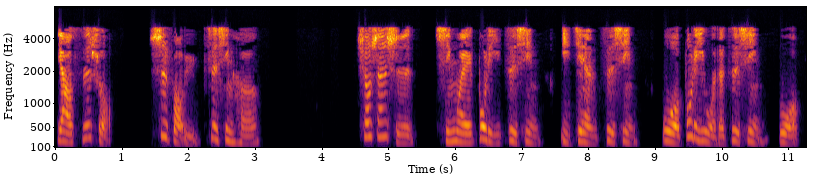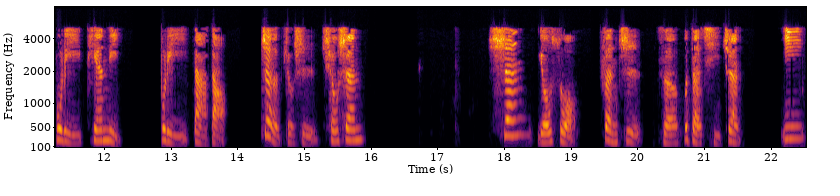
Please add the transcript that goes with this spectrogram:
要思索是否与自信合。修身时，行为不离自信，以见自信。我不离我的自信，我不离天理，不离大道，这就是修身。身有所愤志，则不得其正。一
